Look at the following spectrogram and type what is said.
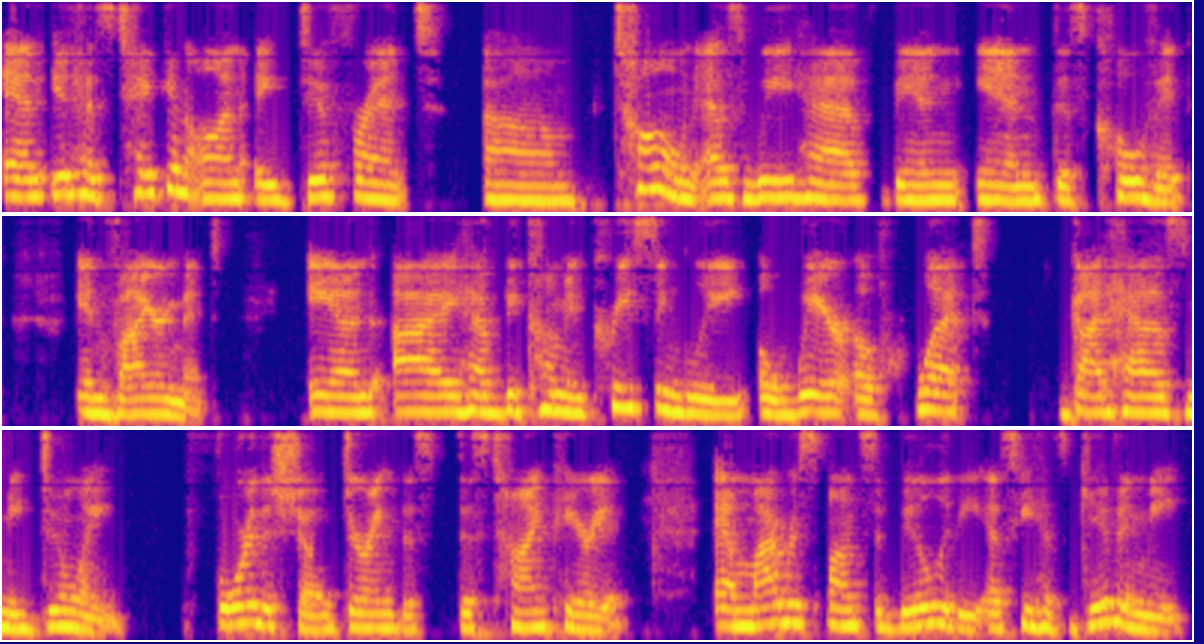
And it has taken on a different um, tone as we have been in this COVID environment. And I have become increasingly aware of what God has me doing for the show during this, this time period. And my responsibility, as He has given me,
